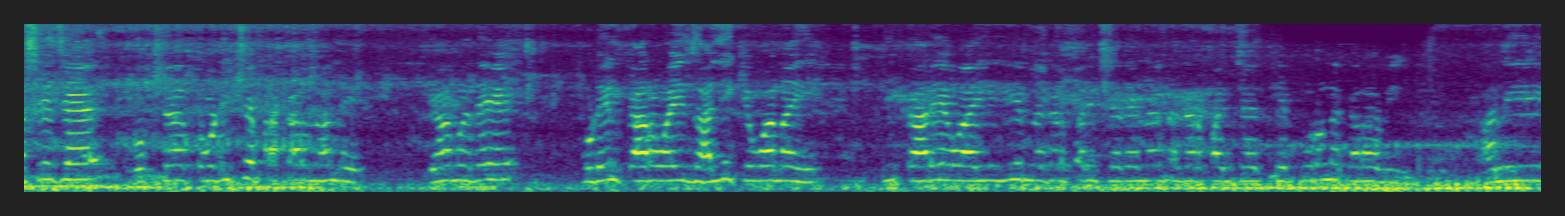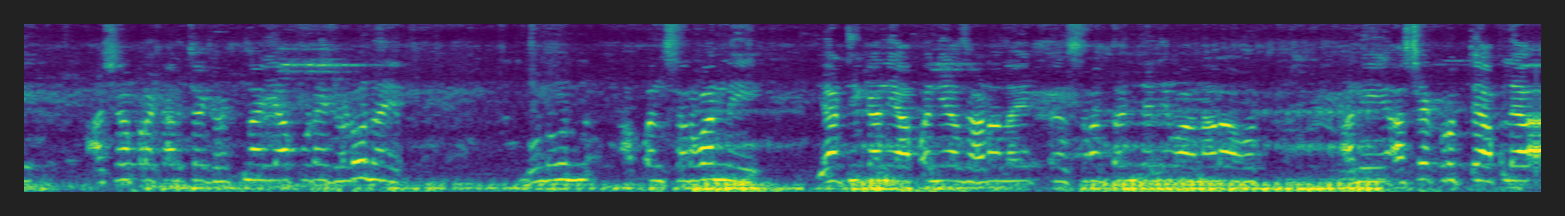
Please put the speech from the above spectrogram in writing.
असे जे वृक्ष तोडीचे प्रकार झाले त्यामध्ये पुढील कारवाई झाली किंवा नाही ती कार्यवाही ही नगर परिषदेनं नगरपंचायतने पूर्ण करावी. आणि अशा प्रकारच्या घटना यापुढे घडू नयेत. म्हणून आपण सर्वांनी या ठिकाणी आपण या झाडाला एक श्रद्धांजली वाहणार आहोत. आणि असे कृत्य आपल्या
